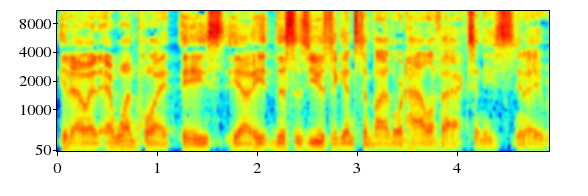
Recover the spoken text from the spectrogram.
you know, at, at one point he's, you know, he, this is used against him by Lord Halifax, and he's, you know,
